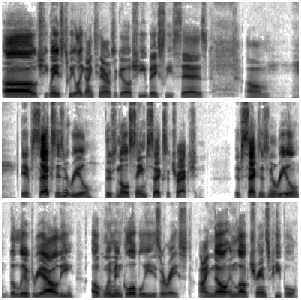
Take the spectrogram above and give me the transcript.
Uh, she made this tweet like 19 hours ago. She basically says, um, if sex isn't real, there's no same-sex attraction. If sex isn't real, the lived reality of women globally is erased. I know and love trans people,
